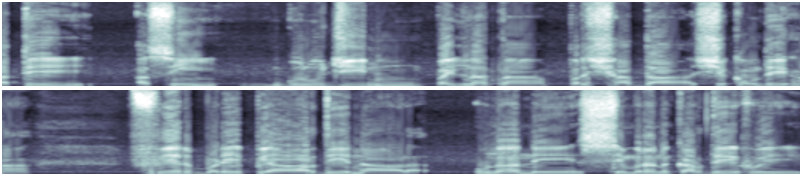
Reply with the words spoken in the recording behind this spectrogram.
ਅਤੇ ਅਸੀਂ ਗੁਰੂ ਜੀ ਨੂੰ ਪਹਿਲਾਂ ਤਾਂ ਪ੍ਰਸ਼ਾਦਾ ਛਕਾਉਂਦੇ ਹਾਂ, ਫਿਰ ਬੜੇ ਪਿਆਰ ਦੇ ਨਾਲ ਉਹਨਾਂ ਨੇ ਸਿਮਰਨ ਕਰਦੇ ਹੋਏ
